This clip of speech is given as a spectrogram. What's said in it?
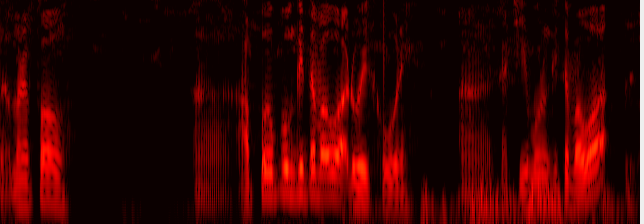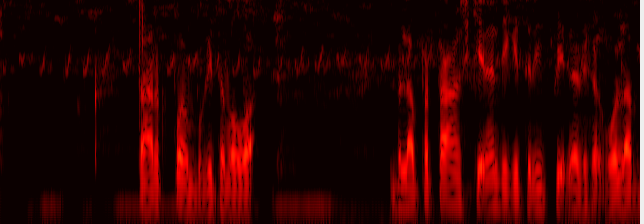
nak menepau. Ha, apa pun kita bawa dua ekor ni. Ha, kacimun kita bawa. Tarpon pun kita bawa. Belah petang sikit nanti kita repeat dah dekat kolam.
